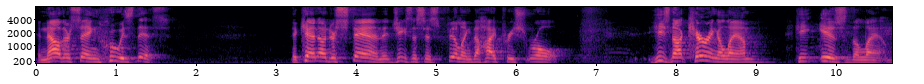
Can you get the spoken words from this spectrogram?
And now they're saying, Who is this? They can't understand that Jesus is filling the high priest role. He's not carrying a lamb, he is the lamb.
